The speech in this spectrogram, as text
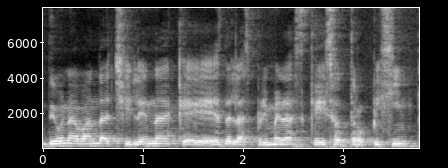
de una banda chilena que es de las primeras que hizo Tropicint.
